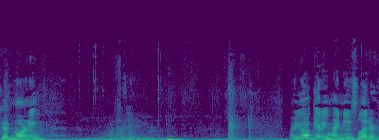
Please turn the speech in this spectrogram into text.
good morning. Are you all getting my newsletter?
